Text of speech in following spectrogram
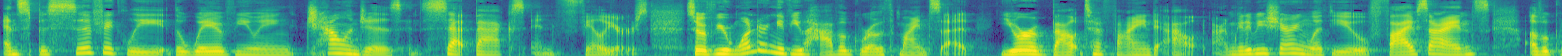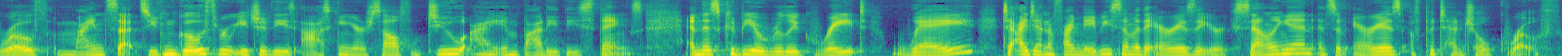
and specifically the way of viewing challenges and setbacks and failures. So, if you're wondering if you have a growth mindset, you're about to find out. I'm going to be sharing with you five signs of a growth mindset. So, you can go through each of these asking yourself, Do I embody these things? And this could be a really great way to identify maybe some of the areas that you're excelling in and some areas of potential growth.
